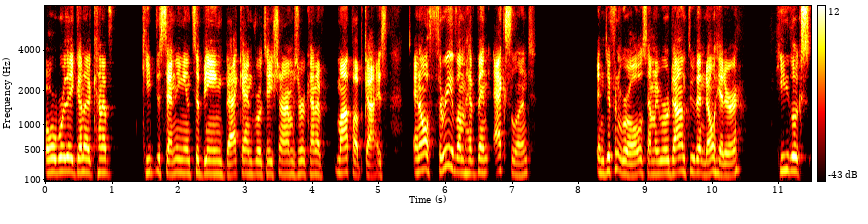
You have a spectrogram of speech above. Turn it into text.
or were they going to kind of keep descending into being back end rotation arms or kind of mop up guys? And all three of them have been excellent in different roles. I mean, Rodon threw that no hitter, he looks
